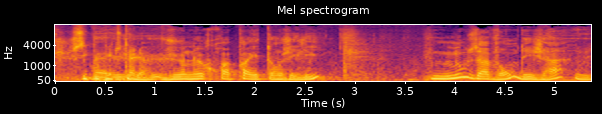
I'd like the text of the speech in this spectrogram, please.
Je vous ai coupé ben, tout à l'heure. Je ne crois pas être angélique. Nous avons déjà, M.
